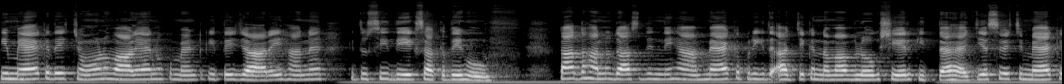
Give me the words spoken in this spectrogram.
ਕਿ ਮਹਿਕ ਦੇ ਚਾਹਣ ਵਾਲਿਆਂ ਨੂੰ ਕਮੈਂਟ ਕੀਤੇ ਜਾ ਰਹੇ ਹਨ ਕਿ ਤੁਸੀਂ ਦੇਖ ਸਕਦੇ ਹੋ। ਤਾਂ ਤੁਹਾਨੂੰ ਦੱਸ ਦਿੰਦੇ ਹਾਂ ਮਹਿਕਪ੍ਰੀਤ ਅੱਜ ਇੱਕ ਨਵਾਂ ਵਲੌਗ ਸ਼ੇਅਰ ਕੀਤਾ ਹੈ, ਜਿਸ ਵਿੱਚ ਮਹਿਕ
